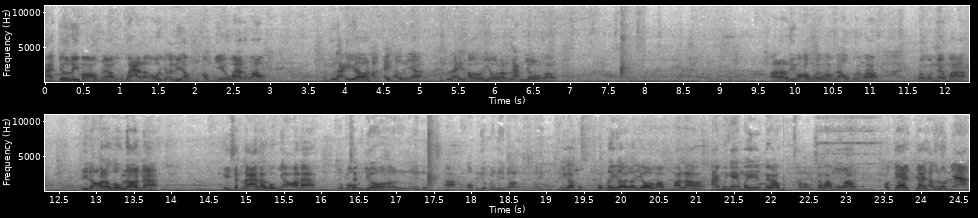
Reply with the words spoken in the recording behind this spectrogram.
à trừ ly màu hồng này không có quà là ôi trời ly hồng hồng nhiều quá đúng không? Mình cứ thảy vô thảy thử nha. Mình cứ thảy thôi vô là nó lăn vô đúng không? Đó là ly màu hồng rồi đúng không? Là hồng rồi đúng không? Rồi còn nếu mà ly đỏ là gấu lớn nè. Ly xanh lá là gấu nhỏ nè Bóng xanh vô. là lấy được. hả? Còn bóng vô mấy ly đó lấy được. chỉ cần một một ly thôi là vô đúng không? Mà là 20 ngàn mấy mấy bóng. Sáu bóng. sáu bóng đúng không? Ok chơi thử luôn nha.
